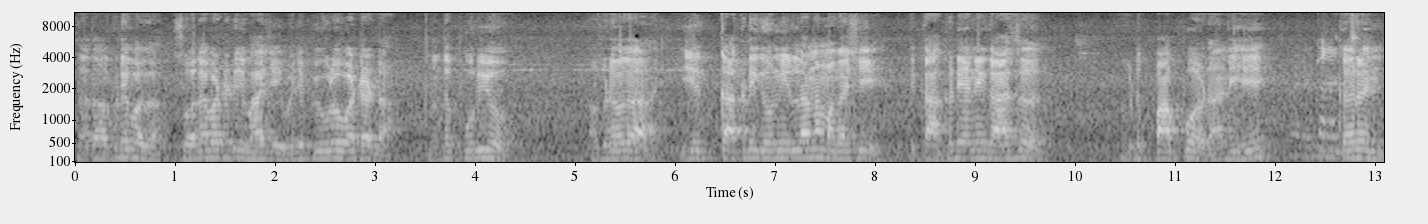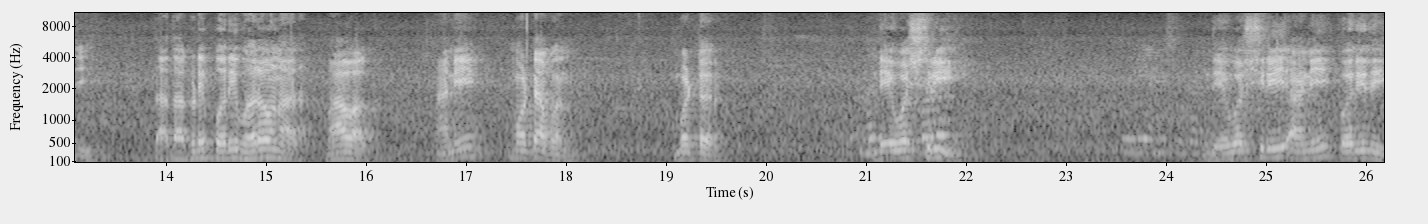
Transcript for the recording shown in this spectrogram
तर आता अकडे बघा सोल्या बटाट्याची भाजी म्हणजे पिवळो बटाटा नंतर पुरियो अकडे बघा एक काकडी घेऊन येईल ना मगाशी ते काकडी आणि गाजर अकडे पापड आणि हे करंजी. तर आता अकडे परी भरवणार भावाक. आणि मोठ्या पण. बटर. देवश्री. देवश्री आणि परिधी.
